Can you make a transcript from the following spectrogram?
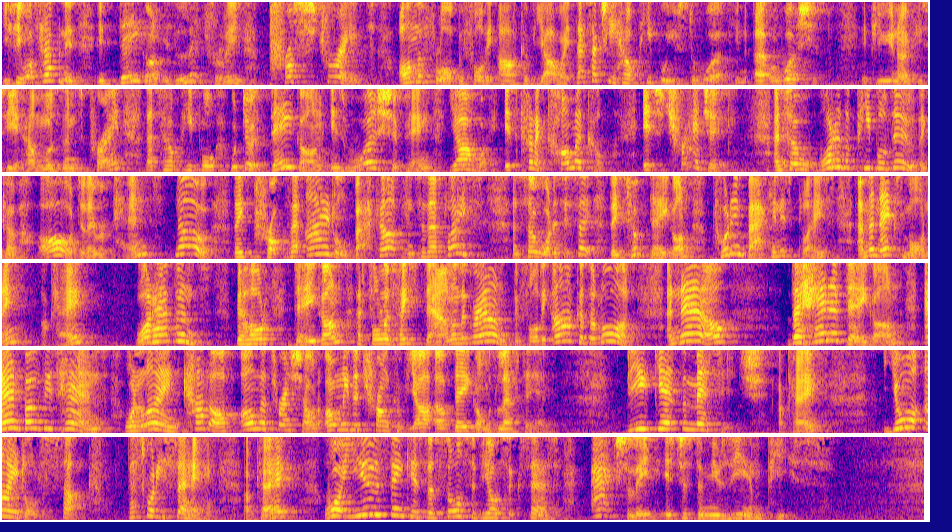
You see, what's happened is, is Dagon is literally prostrate on the floor before the ark of Yahweh. That's actually how people used to work, uh, worship. If you, you know, if you see how Muslims pray, that's how people would do it. Dagon is worshipping Yahweh. It's kind of comical. It's tragic. And so, what do the people do? They go, Oh, do they repent? No. They prop their idol back up into their place. And so, what does it say? They took Dagon, put him back in his place, and the next morning, okay, what happens? Behold, Dagon had fallen face down on the ground before the ark of the Lord. And now, The head of Dagon and both his hands were lying cut off on the threshold. Only the trunk of, of Dagon was left to him. Do you get the message? Okay? Your idols suck. That's what he's saying. Okay? What you think is the source of your success actually is just a museum piece.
